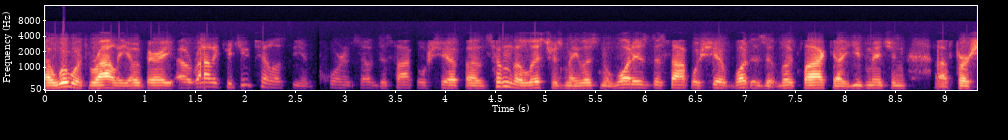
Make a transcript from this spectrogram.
Uh, we're with Riley O'Berry. Uh, Riley, could you tell us the importance of discipleship? Uh, some of the listeners may listen to what is discipleship? What does it look like? Uh, you've mentioned uh, First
